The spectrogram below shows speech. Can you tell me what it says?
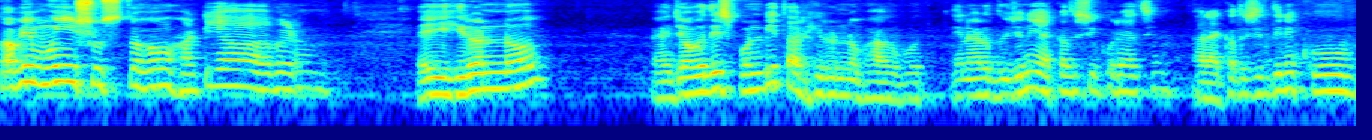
তবে মুই সুস্থ হও, হাঁটিয়া বেড়াও। এই হিরণ্য জগদীশ পণ্ডিত আর হিরণ্য ভাগবত, এনারা দুজনেই একাদশী করে আছেন। আর একাদশীর দিনে খুব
